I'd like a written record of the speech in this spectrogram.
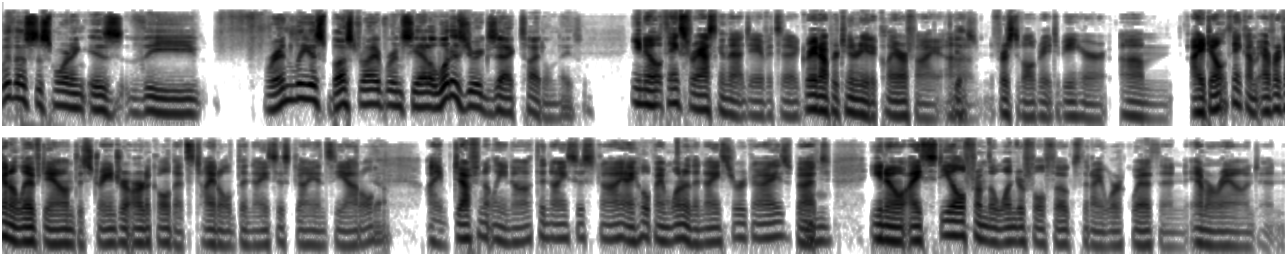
With us this morning is the friendliest bus driver in Seattle. What is your exact title, Nathan? You know, thanks for asking that, Dave. It's a great opportunity to clarify. Um, Yes. First of all, great to be here. Um, I don't think I'm ever going to live down the stranger article that's titled "The Nicest Guy in Seattle." Yeah. I'm definitely not the nicest guy. I hope I'm one of the nicer guys, but Mhm. you know, I steal from the wonderful folks that I work with and am around, and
